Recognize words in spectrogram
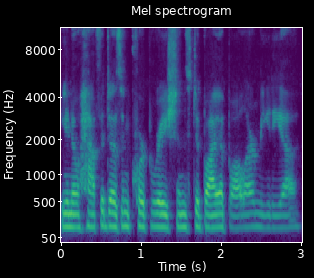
you know, half a dozen corporations to buy up all our media.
